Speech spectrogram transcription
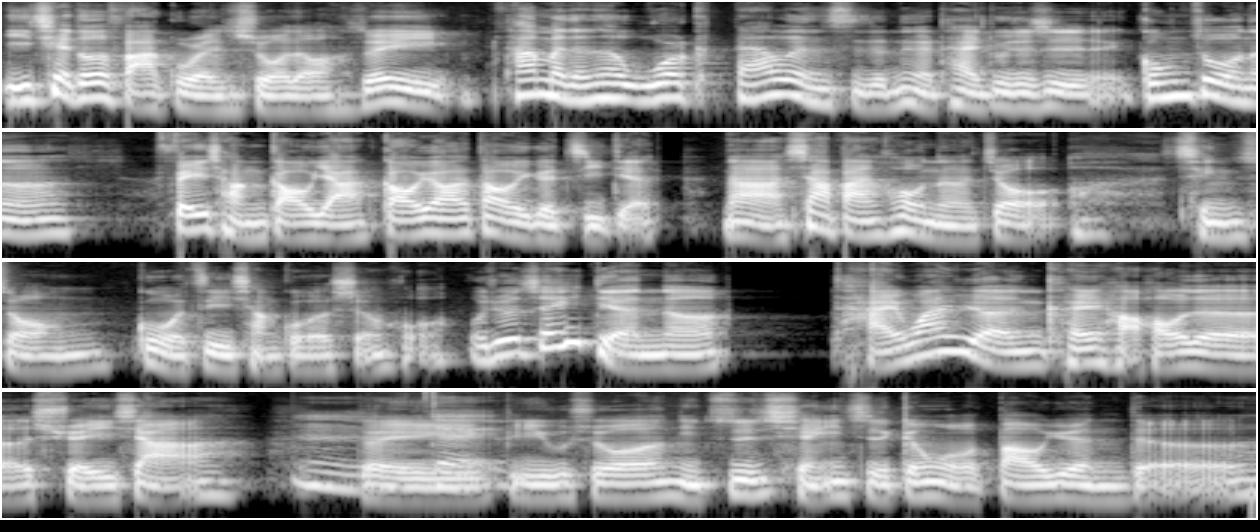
一切都是法国人说的哦，所以他们的那个 work balance 的那个态度就是工作呢非常高压，高压到一个极点。那下班后呢就轻松过自己想过的生活。我觉得这一点呢，台湾人可以好好的学一下。嗯，对，对，比如说你之前一直跟我抱怨的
